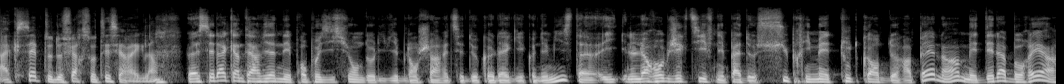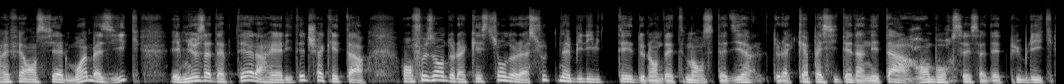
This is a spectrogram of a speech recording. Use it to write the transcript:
accepte de faire sauter ces règles. Hein. Euh, c'est là qu'interviennent les propositions d'Olivier Blanchard et de ses deux collègues économistes. Euh, leur objectif n'est pas de supprimer toute corde de rappel, hein, mais d'élaborer un référentiel moins basique et mieux adapté à la réalité de chaque État. En faisant de la question de la soutenabilité de l'endettement, c'est-à-dire de la capacité d'un État à rembourser sa dette publique,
